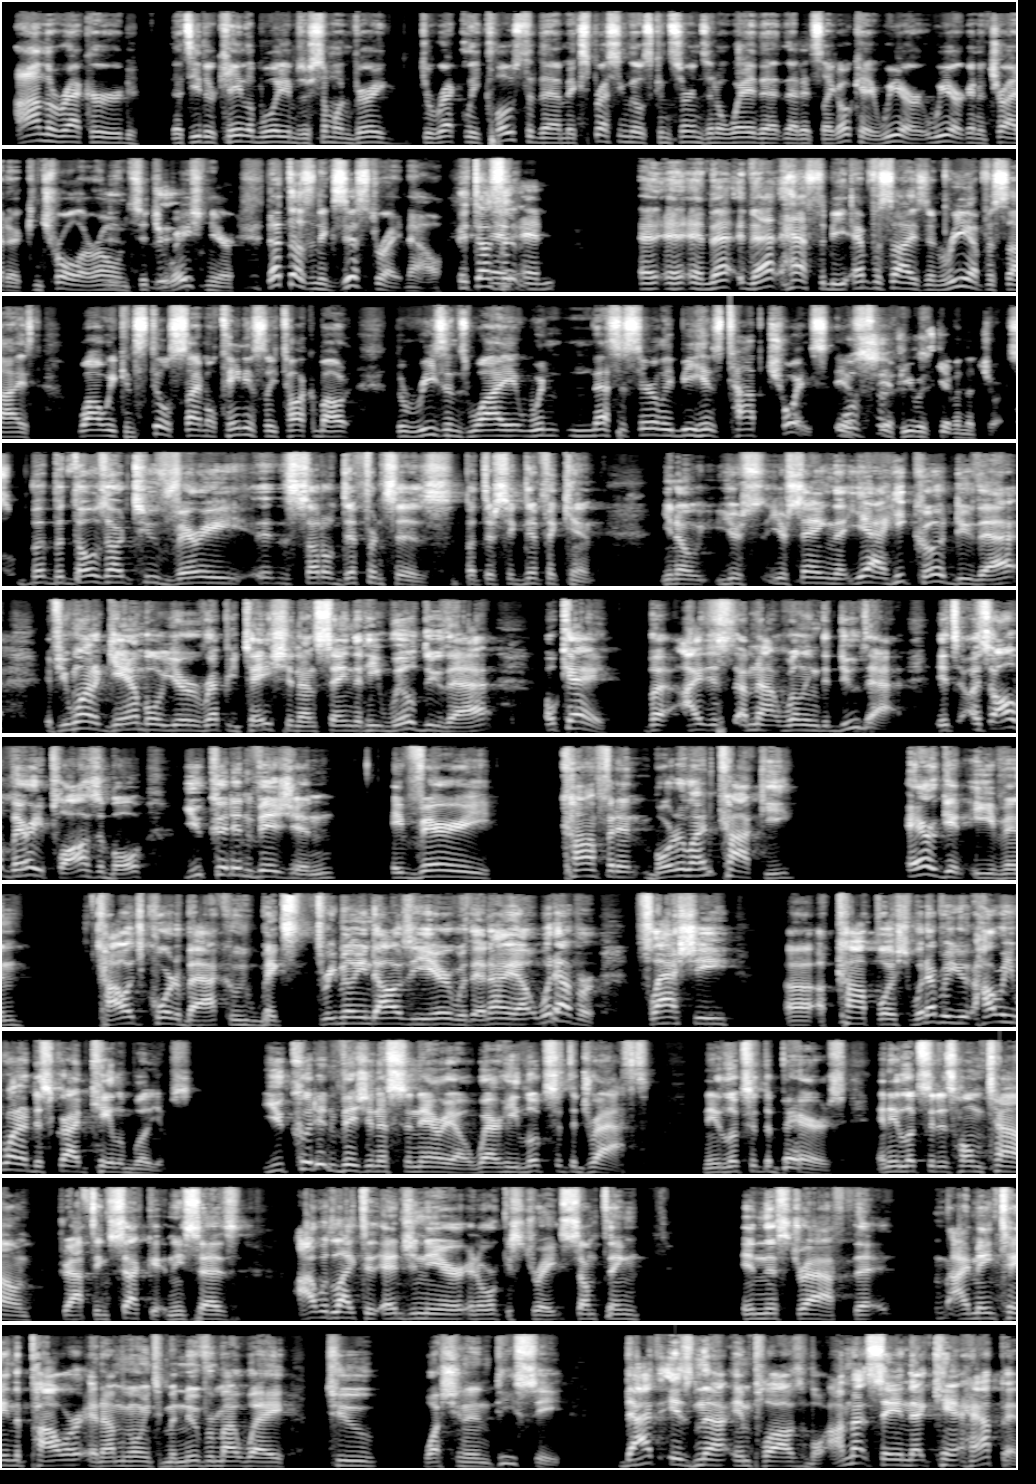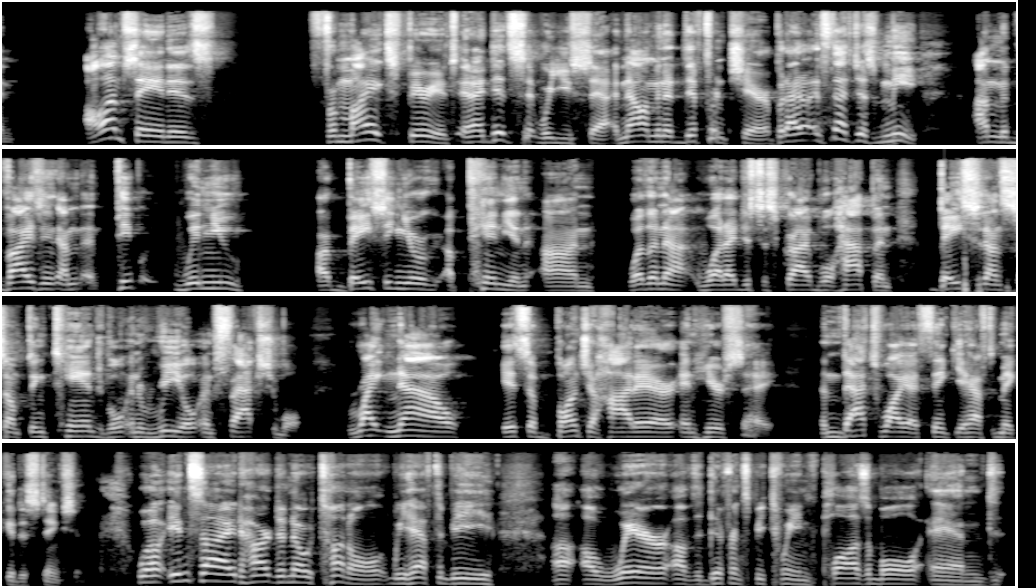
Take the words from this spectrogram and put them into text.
on the record that's either Caleb Williams or someone very directly close to them expressing those concerns in a way that that it's like okay we are we are going to try to control our own situation here that doesn't exist right now it doesn't and, and and, and that that has to be emphasized and re-emphasized while we can still simultaneously talk about the reasons why it wouldn't necessarily be his top choice if, well, so, if he was given the choice. But but those are two very uh, subtle differences but they're significant. You know you're you're saying that yeah he could do that. If you want to gamble your reputation on saying that he will do that okay but i just i'm not willing to do that. It's it's all very plausible. You could envision a very confident borderline cocky arrogant even college quarterback who makes $3 million a year with nil whatever flashy uh, accomplished whatever you however you want to describe caleb williams. You could envision a scenario where he looks at the draft and he looks at the Bears and he looks at his hometown drafting second and he says, I would like to engineer and orchestrate something in this draft that I maintain the power and I'm going to maneuver my way to Washington, D.C. That is not implausible. I'm not saying that can't happen. All I'm saying is, from my experience, and I did sit where you sat, and now I'm in a different chair, but I, it's not just me. I'm advising I'm, uh, people when you are basing your opinion on whether or not what I just described will happen, base it on something tangible and real and factual. Right now, it's a bunch of hot air and hearsay. And that's why I think you have to make a distinction. Well, inside Hard to Know Tunnel, we have to be uh, aware of the difference between plausible and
